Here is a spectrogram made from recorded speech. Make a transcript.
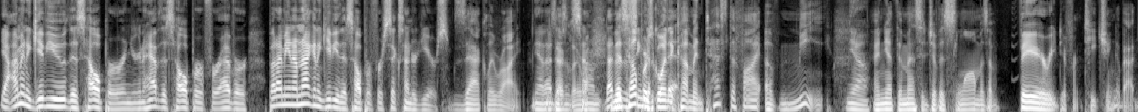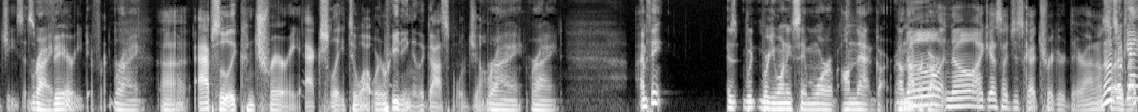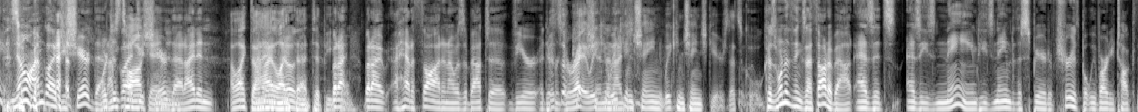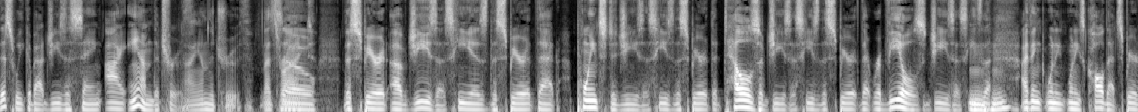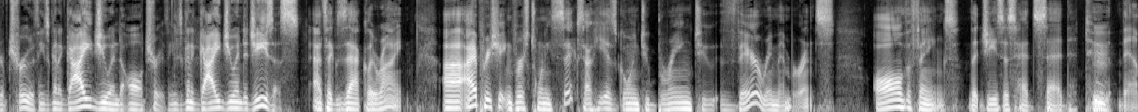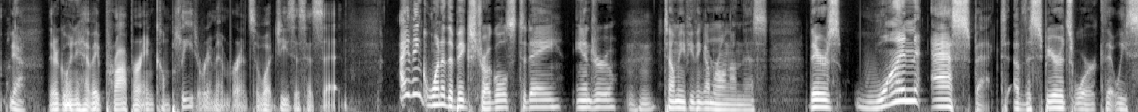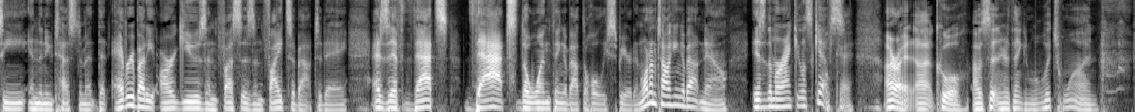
Yeah, I'm going to give you this helper, and you're going to have this helper forever. But I mean, I'm not going to give you this helper for 600 years. Exactly right. Yeah, that exactly doesn't sound. That and this helper is going fit. to come and testify of me. Yeah, And yet the message of Islam is a very different teaching about Jesus. Right. Very different. right, Uh, absolutely contrary, actually, to what we're reading in the Gospel of John. right, right. I'm think. Is, were you wanting to say more on that gar- on that no, regard? no, I guess I just got triggered there. I don't know. No, it's okay. that. No, I'm glad you shared that. We're I'm just glad you shared that. I didn't. I like to I highlight that to people. But I, but I, I had a thought, and I was about to veer a different it's okay. direction. We can, we can just- change. We can change gears. That's cool. because one of the things I thought about as it's as he's named, he's named the Spirit of Truth. But we've already talked this week about Jesus saying, "I am the truth." I am the truth. That's so right. the Spirit of Jesus, He is the Spirit that points to Jesus. He's the Spirit that tells of Jesus. He's the Spirit that reveals Jesus. He's Mm-hmm. the. I think when he when he's called that Spirit of Truth, He's going to guide you into all truth. He's going to guide you into Jesus. That's exactly right. Uh, I appreciate in verse 26 how he is going to bring to their remembrance all the things that Jesus had said to Hmm. them. Yeah. They're going to have a proper and complete remembrance of what Jesus has said. I think one of the big struggles today, Andrew, Mm-hmm. tell me if you think I'm wrong on this. There's one aspect of the Spirit's work that we see in the New Testament that everybody argues and fusses and fights about today as if that's that's the one thing about the Holy Spirit. And what I'm talking about now is the miraculous gifts. Okay. All right. Uh, cool. I was sitting here thinking, well, which one?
